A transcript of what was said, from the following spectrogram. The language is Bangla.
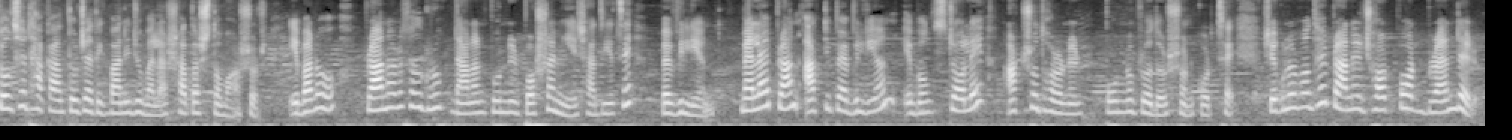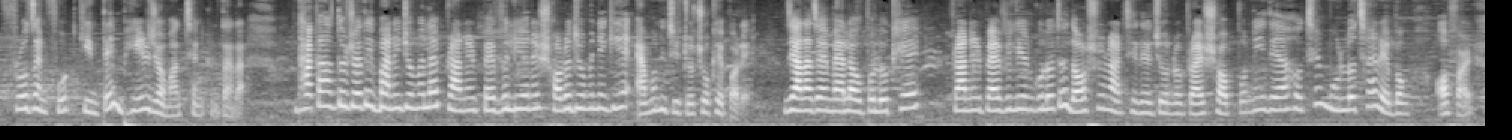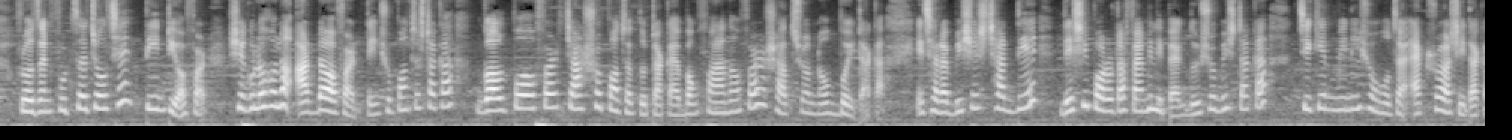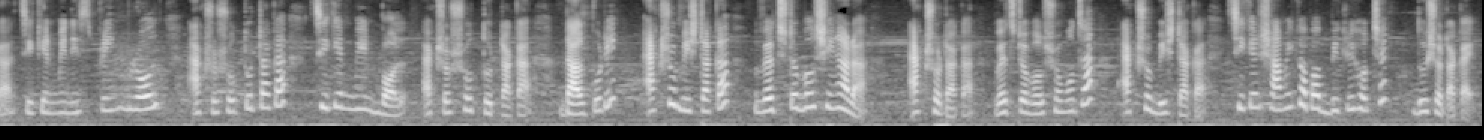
চলছে ঢাকা আন্তর্জাতিক বাণিজ্য মেলার সাতাশতম আসর। এবারও প্রাণ আরফেল গ্রুপ নানান পণ্যের পসরা নিয়ে সাজিয়েছে প্যাভিলিয়ন। মেলায় প্রাণ আটটি প্যাভিলিয়ন এবং স্টলে আটশো ধরনের পণ্য প্রদর্শন করছে। সেগুলোর মধ্যে প্রাণের ঝটপট ব্র্যান্ডের ফ্রোজেন ফুড কিনতে ভিড় জমাচ্ছেন ক্রেতারা। ঢাকা আন্তর্জাতিক বাণিজ্য মেলায় প্রাণের প্যাভিলিয়নের সরজমিনে গিয়ে এমনই চিত্র চোখে পড়ে। জানা যায়, মেলা উপলক্ষে প্রাণের প্যাভিলিয়নগুলোতে দর্শনার্থীদের জন্য প্রায় সব পণ্যেই দেওয়া হচ্ছে মূল্য ছাড় এবং অফার। ফ্রোজেন ফুডসে চলছে তিনটি অফার। সেগুলো হলো আড্ডা অফার তিনশো পঞ্চাশ টাকা, গল্প অফার চারশো পঁচাত্তর টাকা এবং ফান অফার সাতশো নব্বই টাকা। এছাড়া বিশেষ ছাড় দিয়ে দেশি পরোটা ফ্যামিলি প্যাক দুইশো বিশ টাকা, চিকেন মিনি সমুচা একশো আশি টাকা, চিকেন মিনি স্প্রিং রোল একশো সত্তর টাকা, চিকেন মিট বল একশো সত্তর টাকা, ডালপুরি একশো বিশ টাকা, ভেজিটেবল সিঙ্গারা একশো টাকা, ভেজিটেবল সমুচা একশো বিশ টাকা, চিকেন স্বামী কাবাব বিক্রি হচ্ছে দুশো টাকায়।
